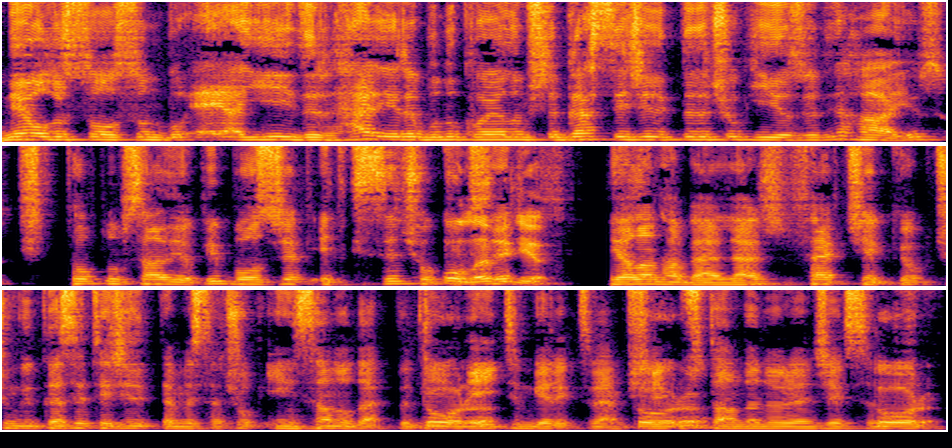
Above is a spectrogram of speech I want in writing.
Ne olursa olsun bu AI iyidir her yere bunu koyalım işte gazetecilikte de çok iyi yazıyor diye. Hayır işte toplumsal yapıyı bozacak etkisi çok Olabiliyor. yüksek. Yalan haberler, fact check yok. Çünkü gazetecilik de mesela çok insan odaklı değil, eğitim gerektiren bir şey. Doğru. Ustandan öğreneceksin. Doğru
